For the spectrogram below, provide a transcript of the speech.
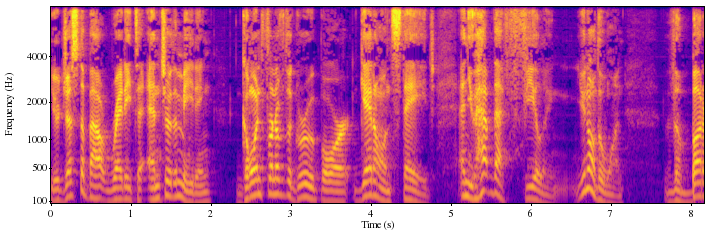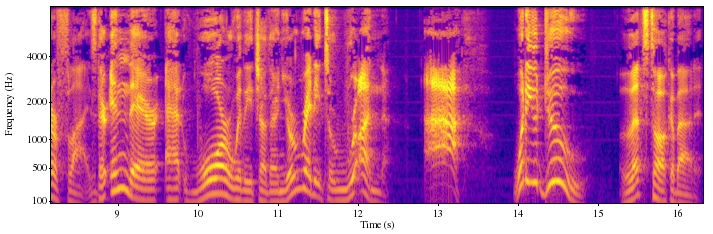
You're just about ready to enter the meeting, go in front of the group, or get on stage, and you have that feeling. You know the one. The butterflies. They're in there at war with each other, and you're ready to run. Ah! What do you do? Let's talk about it.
